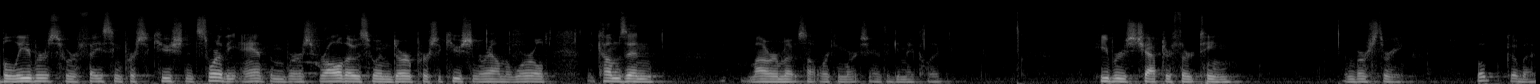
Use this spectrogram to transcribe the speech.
believers who are facing persecution. It's sort of the anthem verse for all those who endure persecution around the world. It comes in my remote's not working, Mark, so you have to give me a click. Hebrews chapter 13 and verse 3. Oh, go back.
